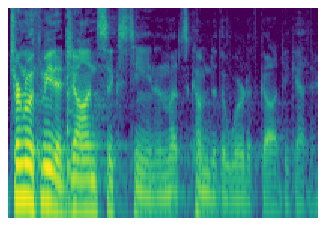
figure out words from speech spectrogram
Turn with me to John 16 and let's come to the Word of God together.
